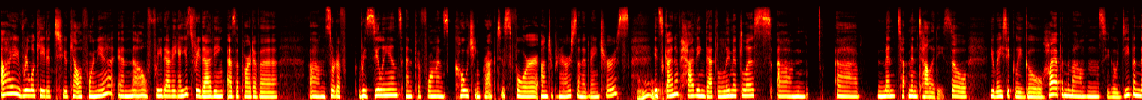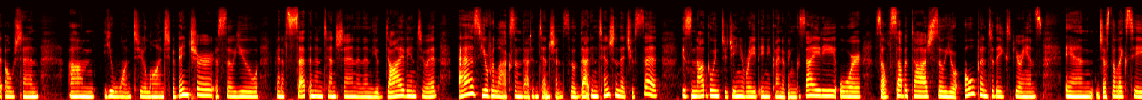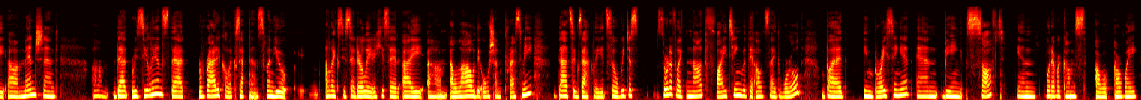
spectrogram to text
I relocated to California and now freediving. I use freediving as a part of a um, sort of resilience and performance coaching practice for entrepreneurs and adventurers. Ooh. It's kind of having that limitless um, uh, ment- mentality. So you basically go high up in the mountains, you go deep in the ocean. Um, you want to launch a venture, so you kind of set an intention and then you dive into it as you relax in that intention. So, that intention that you set is not going to generate any kind of anxiety or self sabotage. So, you're open to the experience. And just Alexey uh, mentioned, um, that resilience, that radical acceptance. When you, Alexey said earlier, he said, I um, allow the ocean press me. That's exactly it. So we just sort of like not fighting with the outside world, but embracing it and being soft in whatever comes our, our way.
